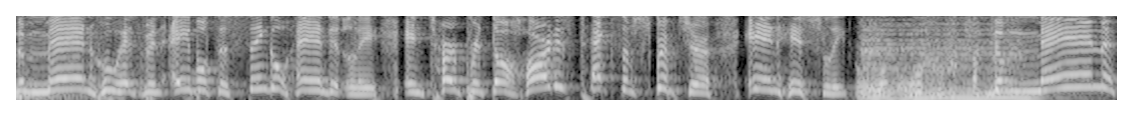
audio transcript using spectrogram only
The man who has been able to single handedly interpret the hardest text of scripture in his sleep. The man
